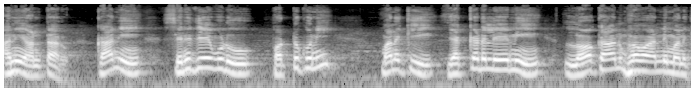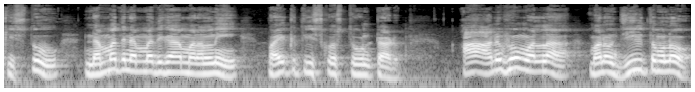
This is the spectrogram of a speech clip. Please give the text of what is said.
అని అంటారు. కానీ శనిదేవుడు పట్టుకుని మనకి ఎక్కడ లేని లోకానుభవాన్ని మనకిస్తూ నెమ్మది నెమ్మదిగా మనల్ని పైకి తీసుకొస్తూ ఉంటాడు. ఆ అనుభవం వల్ల మనం జీవితంలో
